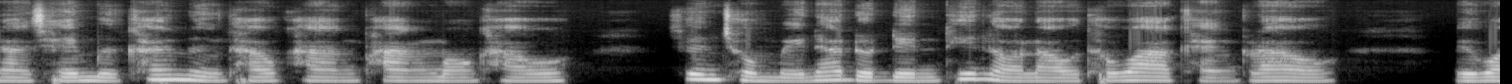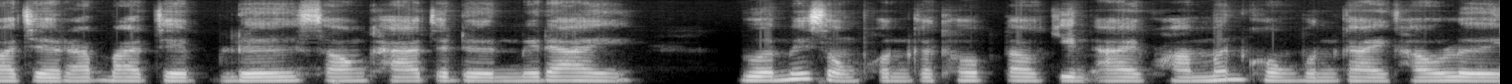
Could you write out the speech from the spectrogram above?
นางใช้มือข้างหนึ่งเท้าคางพางมองเขา ชื่นชมใบหน้าโดดเด่นที่หล่อเหลาทว่าแข็งกร้าวไม่ว่าจะรับบาดเจ็บหรือสองขาจะเดินไม่ได้ล้วนไม่ส่งผลกระทบต่อกินอายความมั่นคงบนกายเขาเลย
